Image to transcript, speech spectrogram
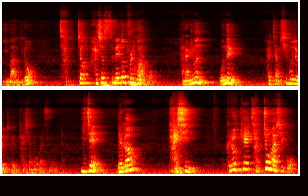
임하기로 작정하셨음에도 불구하고 하나님은 오늘 8장 15절을 통해 다시 한번 말씀합니다. 이제 내가 다시 그렇게 작정하시고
